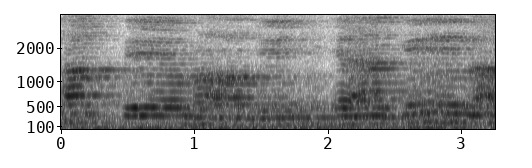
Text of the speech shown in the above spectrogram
থাকতে হবে একলা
